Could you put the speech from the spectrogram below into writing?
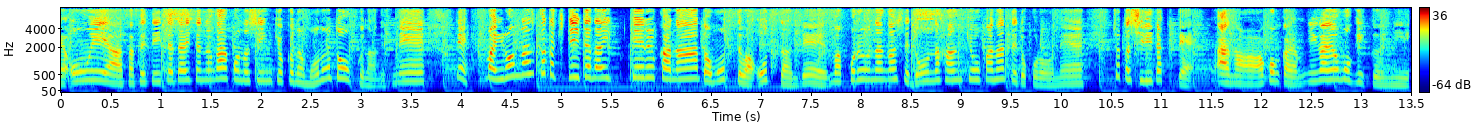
えーオンエアさせていただいたのが、この新曲のモノトークなんですね。で、まあ、いろんな方来ていただけるかなと思ってはおったんで、まあ、これを流してどんな反響かなってところをね、ちょっと知りたくて、あのー今回は苦いおもぎくんに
